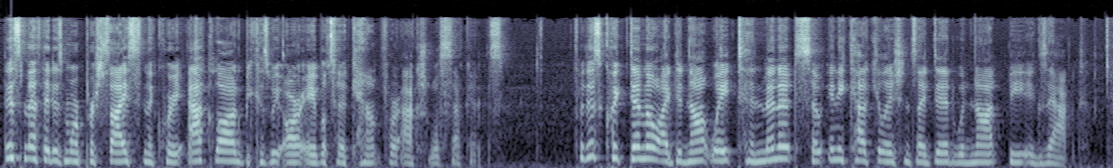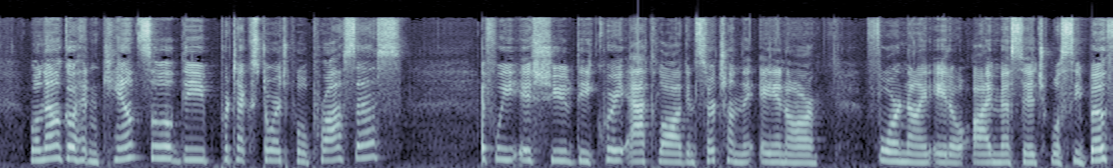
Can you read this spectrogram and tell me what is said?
This method is more precise than the query act log because we are able to account for actual seconds. For this quick demo, I did not wait 10 minutes, so any calculations I did would not be exact. We'll now go ahead and cancel the Protect Storage Pool process. If we issue the query act log and search on the ANR 4980i message, we'll see both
